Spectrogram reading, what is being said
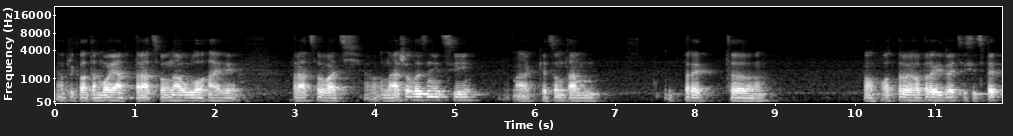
Napríklad tá moja pracovná úloha je pracovať na železnici a keď som tam pred, no, od 1.1.2015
